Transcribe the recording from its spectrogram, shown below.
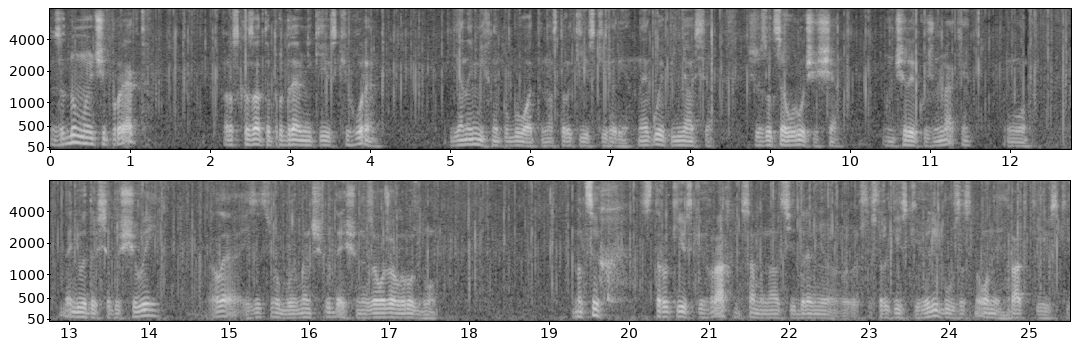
Задумуючи проект розказати про древні Київські гори, я не міг не побувати на Старокиївській горі, на яку я піднявся через оце урочище Гончарику Жумяки. От. День видався дощовий, але із-за цього було менше людей, що не заважало роздуму. На цих Старокиївських горах, саме на цій древній е, Старокиївській горі, був заснований град Київський.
